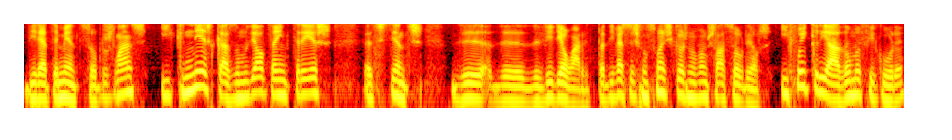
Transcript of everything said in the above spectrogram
diretamente sobre os lances e que neste caso o Mundial tem três assistentes de, de, de vídeo árbitro para diversas funções que hoje não vamos falar sobre eles. E foi criada uma figura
